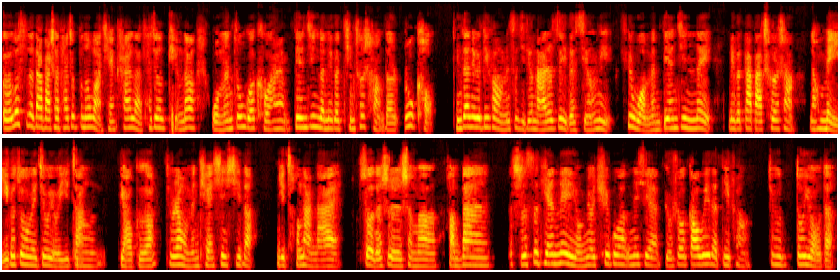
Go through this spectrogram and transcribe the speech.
俄罗斯的大巴车它就不能往前开了，它就停到我们中国口岸边境的那个停车场的入口，停在那个地方。我们自己就拿着自己的行李去我们边境内那个大巴车上，然后每一个座位就有一张表格，就让我们填信息的。你从哪来？坐的是什么航班？十四天内有没有去过那些，比如说高危的地方，就都有的。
